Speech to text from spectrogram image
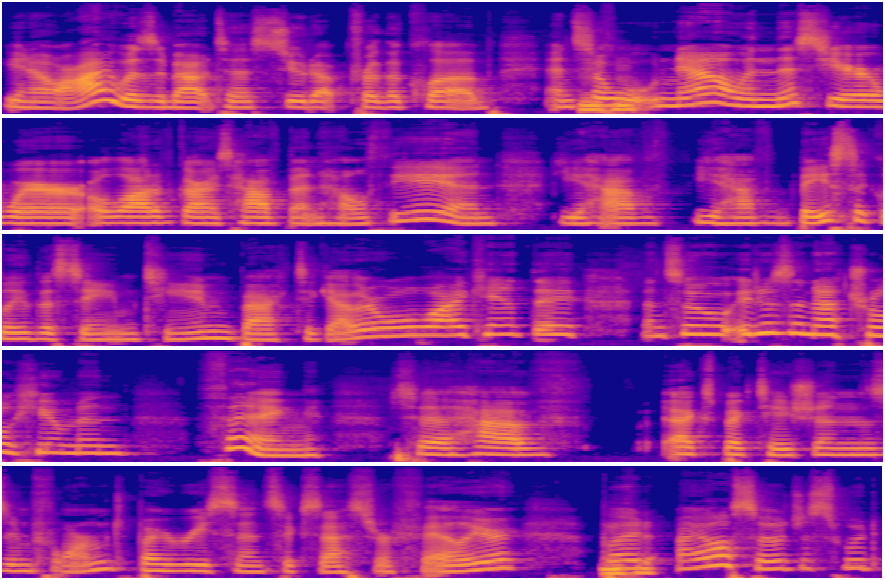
you know i was about to suit up for the club. And so mm-hmm. now in this year where a lot of guys have been healthy and you have you have basically the same team back together well why can't they? And so it is a natural human thing to have expectations informed by recent success or failure but mm-hmm. I also just would,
